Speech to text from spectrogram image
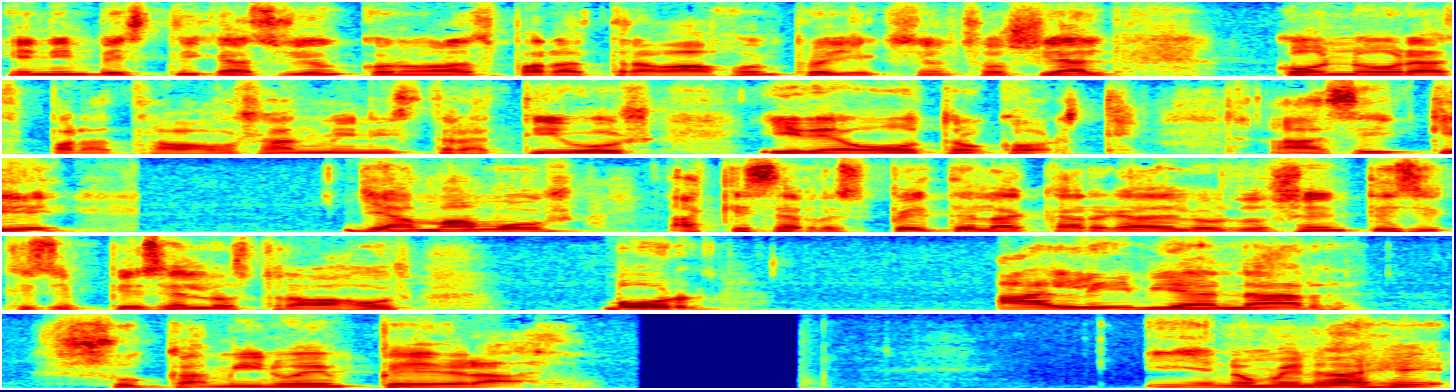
en investigación, con horas para trabajo en proyección social, con horas para trabajos administrativos y de otro corte. Así que llamamos a que se respete la carga de los docentes y que se empiecen los trabajos por alivianar su camino empedrado. Y en homenaje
